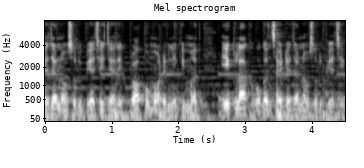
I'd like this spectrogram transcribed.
હજાર નવસો રૂપિયા છે, જ્યારે ટોપ મોડેલની કિંમત એક લાખ ઓગણસાઠ હજાર નવસો રૂપિયા છે,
